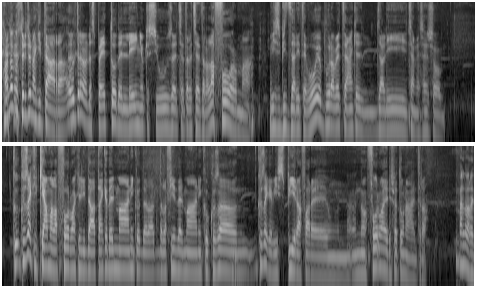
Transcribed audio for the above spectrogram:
Quando costruite una chitarra, oltre all'aspetto del legno che si usa, eccetera, eccetera, la forma vi sbizzarrite voi oppure avete anche già lì, cioè nel senso... co- Cos'è che chiama la forma che gli date anche del manico, dalla, dalla fine del manico? Cosa, cos'è che vi ispira a fare un- una forma rispetto a un'altra? Allora,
